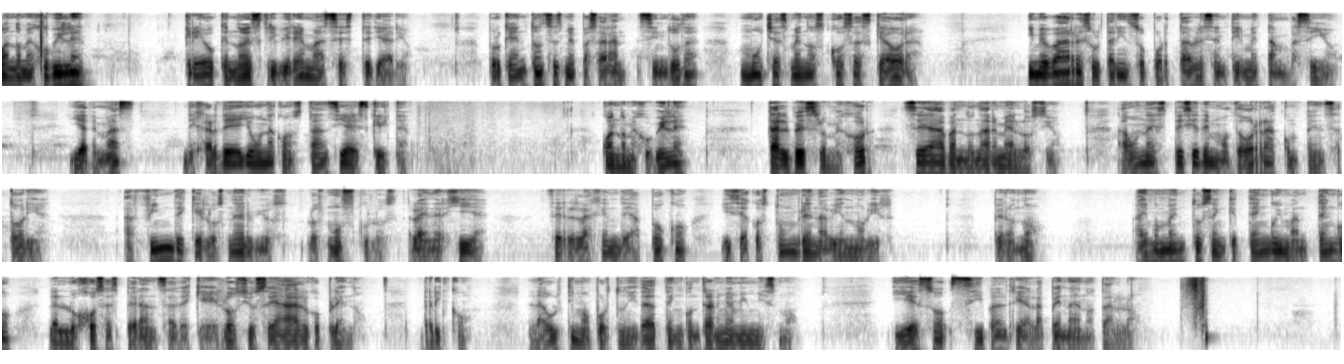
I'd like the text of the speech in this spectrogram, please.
Cuando me jubile, creo que no escribiré más este diario, porque entonces me pasarán, sin duda, muchas menos cosas que ahora, y me va a resultar insoportable sentirme tan vacío, y además dejar de ello una constancia escrita. Cuando me jubile, tal vez lo mejor sea abandonarme al ocio, a una especie de modorra compensatoria, a fin de que los nervios, los músculos, la energía, se relajen de a poco y se acostumbren a bien morir. Pero no, hay momentos en que tengo y mantengo la lujosa esperanza de que el ocio sea algo pleno, rico, la última oportunidad de encontrarme a mí mismo. Y eso sí valdría la pena anotarlo.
